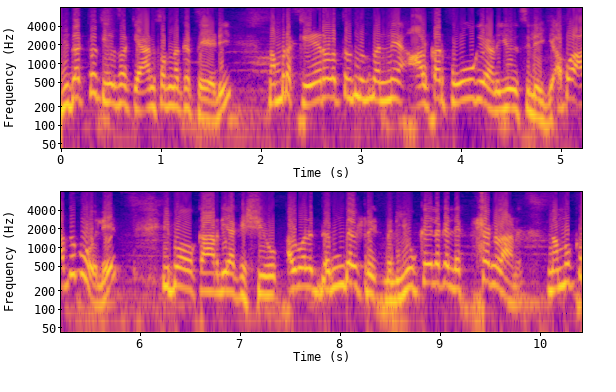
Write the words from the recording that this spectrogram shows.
വിദഗ്ധ ചികിത്സ ക്യാൻസറിനൊക്കെ തേടി നമ്മുടെ കേരളത്തിൽ നിന്ന് തന്നെ ആൾക്കാർ പോവുകയാണ് യു എസിലേക്ക്. അപ്പോൾ അതുപോലെ ഇപ്പോൾ കാർഡിയാക് ഇഷ്യൂ അതുപോലെ ദന്തൽ ട്രീറ്റ്മെന്റ് യു കെയിലൊക്കെ ലക്ഷങ്ങളാണ്. നമുക്ക്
